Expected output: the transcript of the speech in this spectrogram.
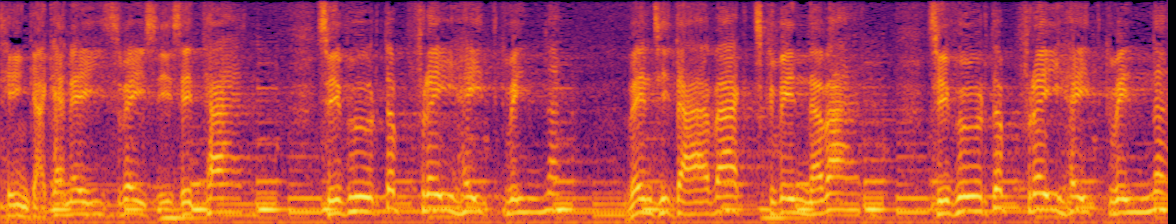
hingegen eins weiss ich seither. Sie würden die Freiheit gewinnen, wenn sie den Weg zu gewinnen wär. Sie würden die Freiheit gewinnen,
